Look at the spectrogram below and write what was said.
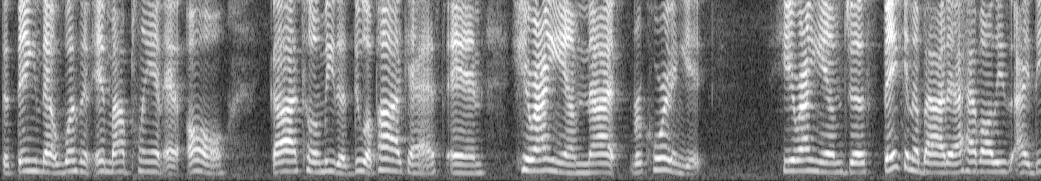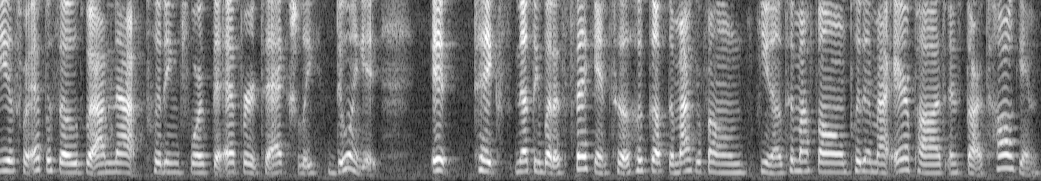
the thing that wasn't in my plan at all, God told me to do a podcast, and here I am not recording it. Here I am just thinking about it. I have all these ideas for episodes, but I'm not putting forth the effort to actually doing it. It takes nothing but a second to hook up the microphone, you know, to my phone, put in my AirPods, and start talking.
